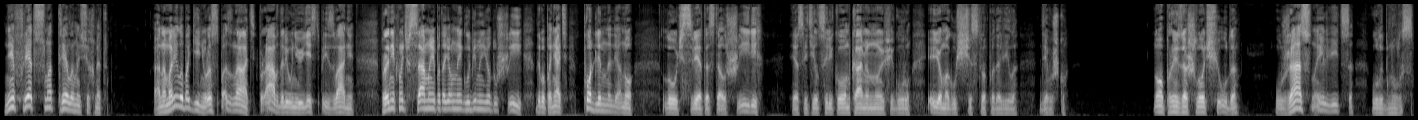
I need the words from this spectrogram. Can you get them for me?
Нефред смотрела на Сехмет. Она молила богиню распознать, правда ли у нее есть призвание, проникнуть в самые потаенные глубины ее души, дабы понять, подлинно ли оно. Луч света стал шире, и осветил целиком каменную фигуру, ее могущество подавило девушку. Но произошло чудо. Ужасная львица улыбнулась.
